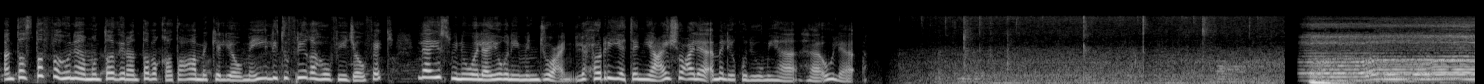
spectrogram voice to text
أن تصطف هنا منتظرا طبق طعامك اليومي لتفرغه في جوفك لا يسمن ولا يغني من جوع لحرية يعيش على أمل قدومها هؤلاء.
